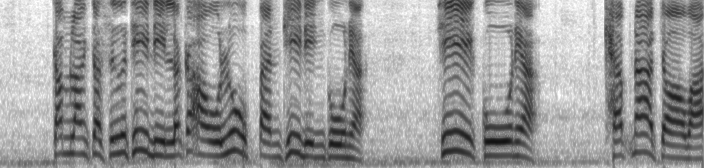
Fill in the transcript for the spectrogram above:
ำกำลังจะซื้อที่ดินแล้วก็เอารูปแปลนที่ดินกูเนี่ย ที่กูเนี่ยแคปหน้าจอไว้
